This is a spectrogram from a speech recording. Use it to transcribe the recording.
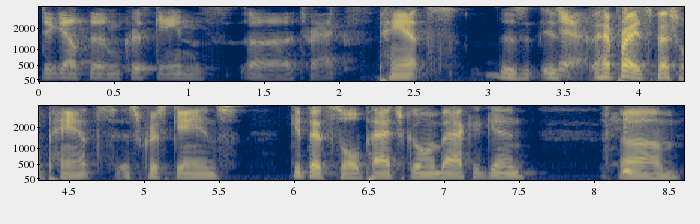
dig out them Chris Gaines uh, tracks. pants. Is, is Yeah. probably had special pants as Chris Gaines. Get that soul patch going back again. Um,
